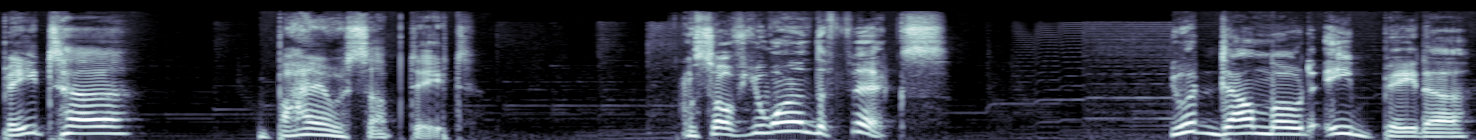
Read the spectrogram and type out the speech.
beta BIOS update. So if you wanted the fix, you would download a beta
